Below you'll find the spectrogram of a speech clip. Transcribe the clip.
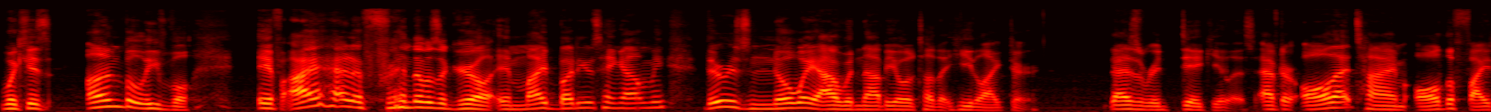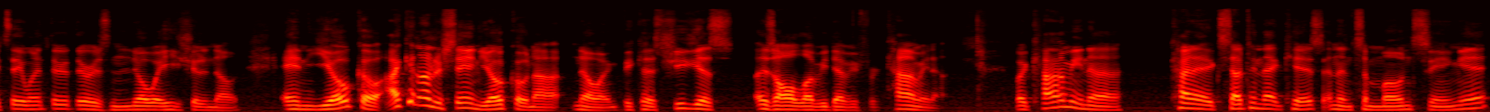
which is unbelievable if i had a friend that was a girl and my buddy was hanging out with me there is no way i would not be able to tell that he liked her. That is ridiculous. After all that time all the fights they went through there is no way he should have known. And yoko i can understand yoko not knowing because she just is all lovey-dovey for kamina. But kamina kind of accepting that kiss and then simone seeing it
